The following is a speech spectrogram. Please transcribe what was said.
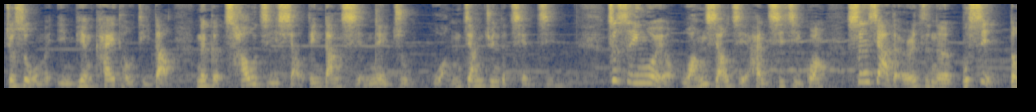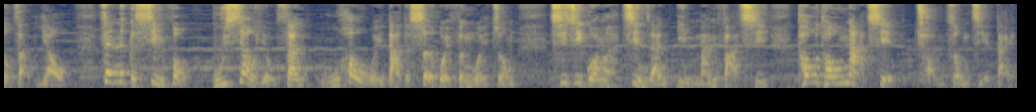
就是我们影片开头提到那个超级小叮当贤内助王将军的千金。这是因为哦，王小姐和戚继光生下的儿子呢，不幸都早夭。在那个信奉不孝有三，无后为大的社会氛围中，戚继光啊，竟然隐瞒法妻，偷偷纳妾，传宗接代。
